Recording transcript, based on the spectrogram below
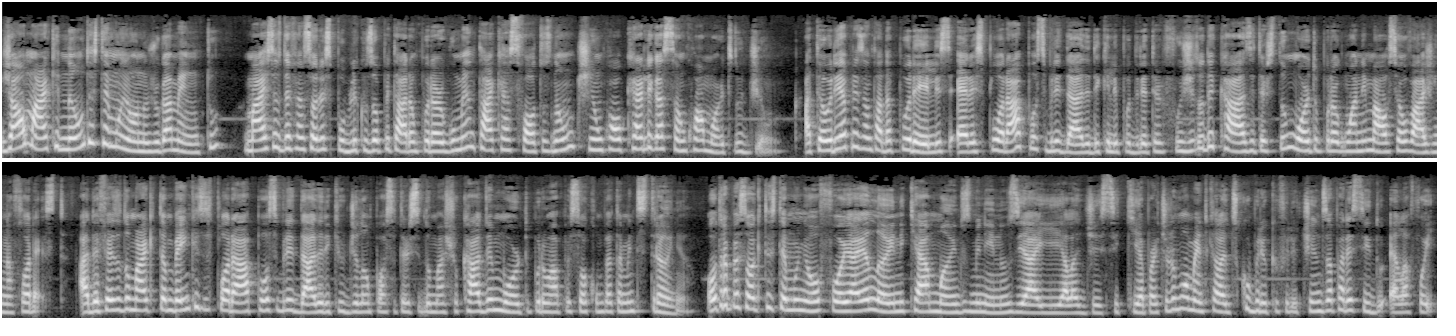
Já o Mark não testemunhou no julgamento, mas seus defensores públicos optaram por argumentar que as fotos não tinham qualquer ligação com a morte do Dylan. A teoria apresentada por eles era explorar a possibilidade de que ele poderia ter fugido de casa e ter sido morto por algum animal selvagem na floresta. A defesa do Mark também quis explorar a possibilidade de que o Dylan possa ter sido machucado e morto por uma pessoa completamente estranha. Outra pessoa que testemunhou foi a Elaine, que é a mãe dos meninos, e aí ela disse que a partir do momento que ela descobriu que o filho tinha desaparecido, ela foi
